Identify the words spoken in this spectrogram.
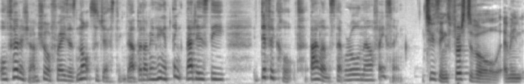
alternative? I'm sure Fraser's not suggesting that, but I mean, I think that is the difficult balance that we're all now facing. Two things. First of all, I mean,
